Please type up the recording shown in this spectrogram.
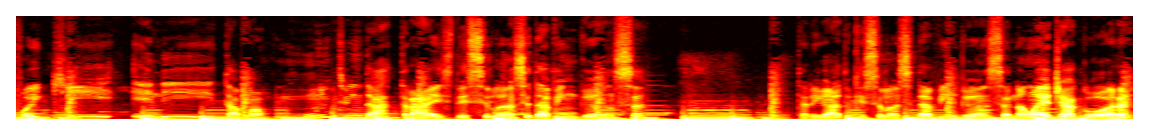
foi que ele tava muito indo atrás desse lance da vingança. Tá ligado? Que esse lance da vingança não é de agora.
